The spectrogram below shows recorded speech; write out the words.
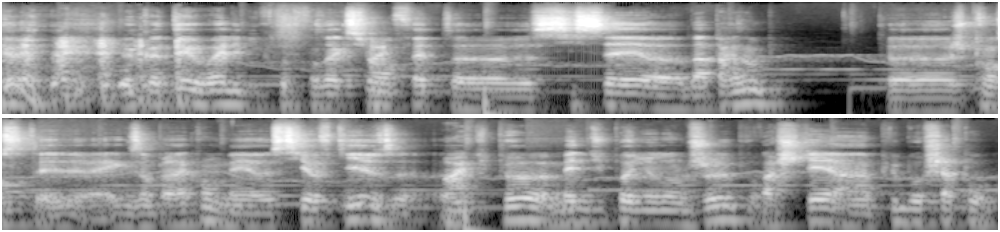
Le, le côté, ouais, les microtransactions, en fait, euh, si c'est, euh, bah, par exemple, euh, je prends cet exemple à la con, mais euh, Sea of Thieves, euh, tu peux mettre du pognon dans le jeu pour acheter un plus beau chapeau.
